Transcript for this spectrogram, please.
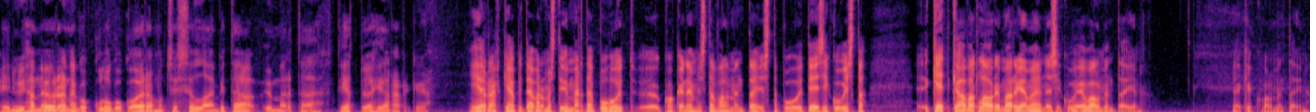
ei nyt ihan nöyränä kuin kulkukoira, mutta siis sillä pitää ymmärtää tiettyä hierarkiaa. Hierarkia pitää varmasti ymmärtää. Puhuit kokeneemmista valmentajista, puhuit esikuvista. Ketkä ovat Lauri Marjamäen esikuvia valmentajina? Jääkiekkovalmentajina?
